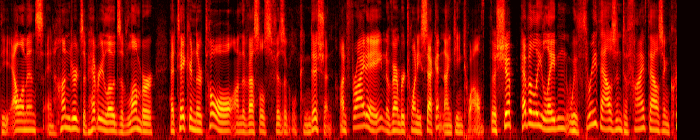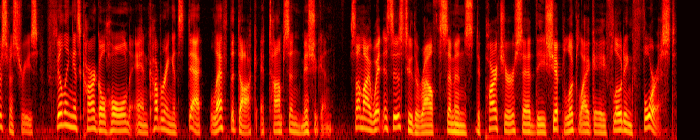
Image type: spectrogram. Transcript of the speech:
the elements, and hundreds of heavy loads of lumber had taken their toll on the vessel's physical condition. On Friday, November 22, 1912, the ship, heavily laden with 3,000 to 5,000 Christmas trees, filling its cargo hold and covering its deck, left the dock at Thompson, Michigan. Some eyewitnesses to the Ralph Simmons departure said the ship looked like a floating forest.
